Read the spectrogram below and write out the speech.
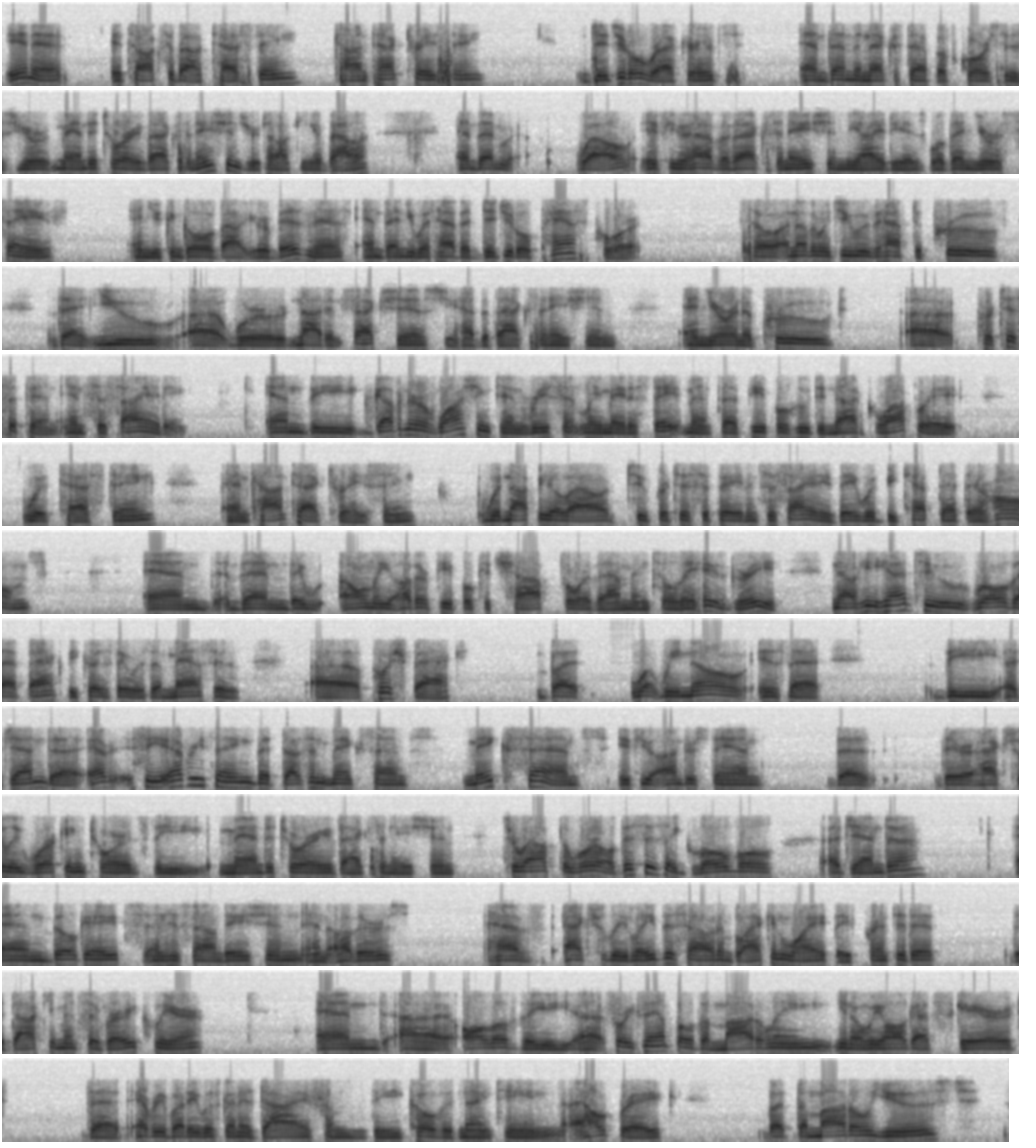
In it, it talks about testing, contact tracing, digital records, and then the next step, of course, is your mandatory vaccinations you're talking about. And then, well, if you have a vaccination, the idea is, well, then you're safe and you can go about your business, and then you would have a digital passport. So, in other words, you would have to prove that you uh, were not infectious, you had the vaccination, and you're an approved uh, participant in society. And the governor of Washington recently made a statement that people who did not cooperate with testing and contact tracing would not be allowed to participate in society. They would be kept at their homes, and then they only other people could shop for them until they agreed. Now he had to roll that back because there was a massive uh, pushback. But what we know is that the agenda. Every, see, everything that doesn't make sense makes sense if you understand that they're actually working towards the mandatory vaccination throughout the world. This is a global agenda, and Bill Gates and his foundation and others have actually laid this out in black and white. They've printed it. The documents are very clear and uh, all of the, uh, for example, the modeling. You know, we all got scared that everybody was going to die from the COVID nineteen outbreak, but the model used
